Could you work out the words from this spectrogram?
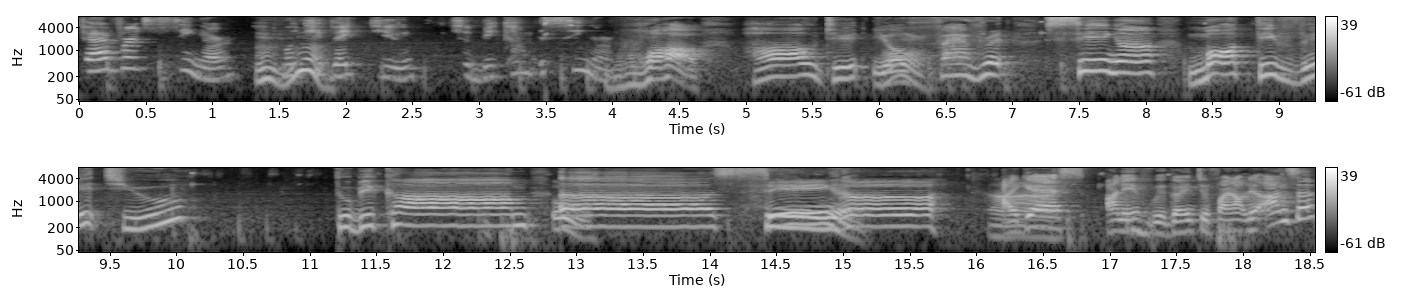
favorite singer Mm-hmm. motivate you to become a singer? Wow. How did your Hmm. favorite singer motivate you to become a singer? Singer. I guess, Anif, we're going to find out the answer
